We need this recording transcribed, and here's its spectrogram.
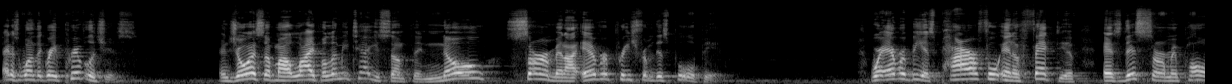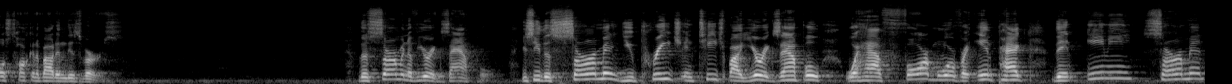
That is one of the great privileges and joys of my life. But let me tell you something no sermon I ever preached from this pulpit will ever be as powerful and effective as this sermon Paul is talking about in this verse. The sermon of your example. You see, the sermon you preach and teach by your example will have far more of an impact than any sermon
